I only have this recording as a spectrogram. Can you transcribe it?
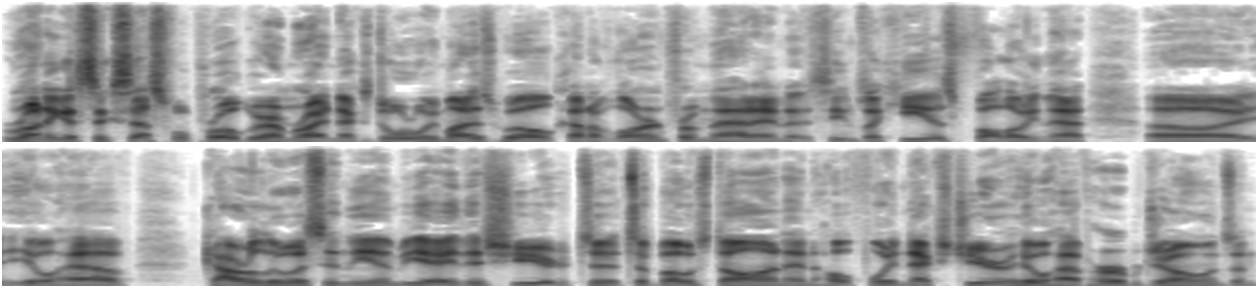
running a successful program right next door. We might as well kind of learn from that, and it seems like he is following that. Uh, he'll have Kira Lewis in the NBA this year to, to boast on, and hopefully next year he'll have Herb Jones and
